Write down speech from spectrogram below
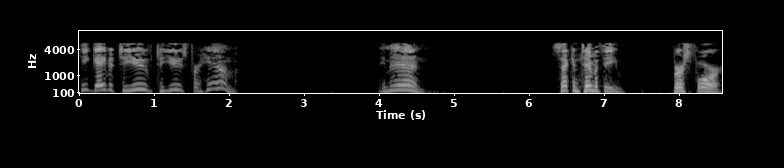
He gave it to you to use for him. Amen. 2 Timothy verse 4,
